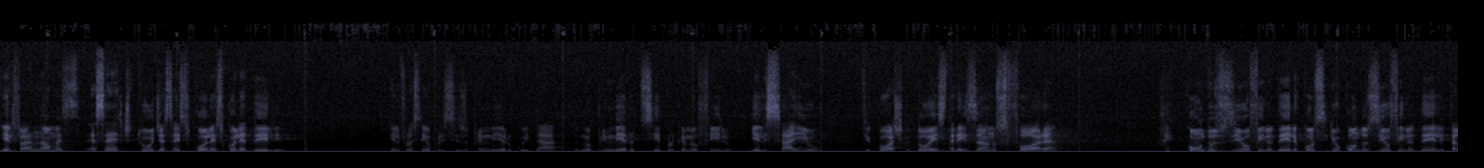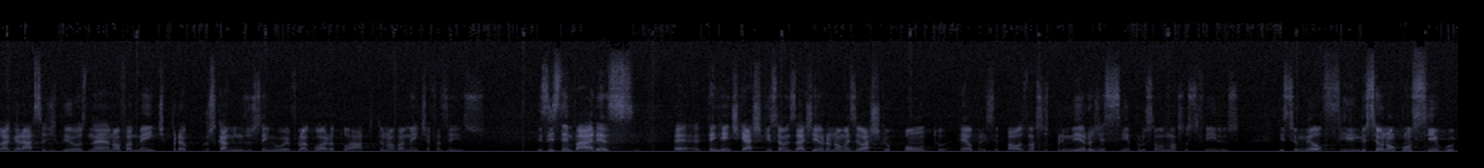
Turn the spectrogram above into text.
E ele falou: Não, mas essa atitude, essa escolha, a escolha é dele. Ele falou assim: Eu preciso primeiro cuidar do meu primeiro discípulo, que é meu filho. E ele saiu, ficou acho que dois, três anos fora conduziu o filho dele, conseguiu conduzir o filho dele pela graça de Deus, né, novamente para os caminhos do Senhor, e falou: agora eu estou apto novamente a fazer isso. Existem várias. É, tem gente que acha que isso é um exagero, não, mas eu acho que o ponto é o principal. Os nossos primeiros discípulos são os nossos filhos. E se o meu filho, se eu não consigo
